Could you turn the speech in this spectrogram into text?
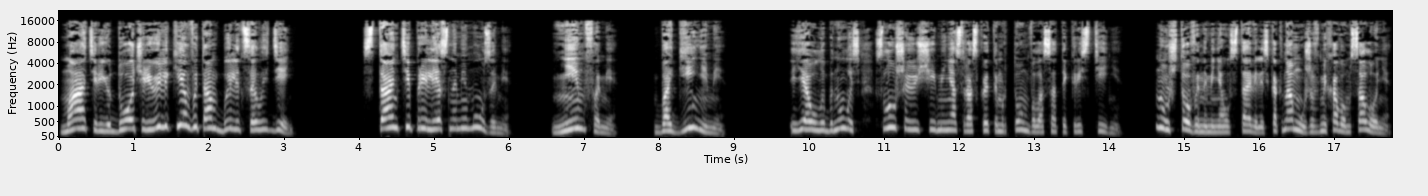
матерью, дочерью или кем вы там были целый день. Станьте прелестными музами, нимфами, богинями. Я улыбнулась, слушающей меня с раскрытым ртом волосатой Кристине. Ну что вы на меня уставились, как на мужа в меховом салоне?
